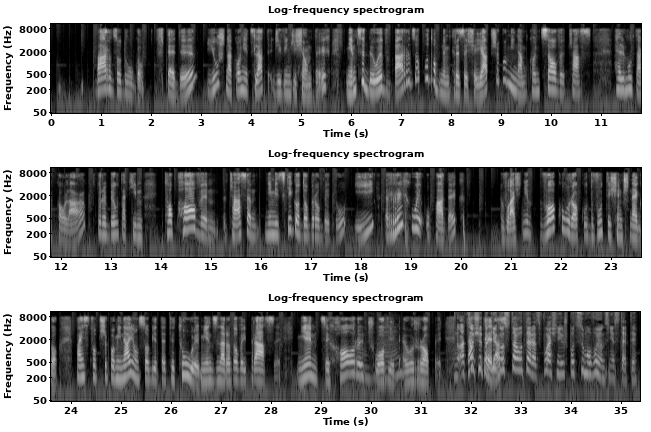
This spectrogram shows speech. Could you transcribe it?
bardzo długo. Wtedy, już na koniec lat 90., Niemcy były w bardzo podobnym kryzysie. Ja przypominam końcowy czas Helmuta Kohla, który był takim topowym czasem niemieckiego dobrobytu i rychły upadek właśnie wokół roku 2000. Państwo przypominają sobie te tytuły międzynarodowej prasy. Niemcy, chory Mhm. człowiek Europy. No a co Tak się teraz- takiego stało teraz? Właśnie, już podsumowując niestety.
